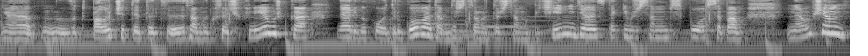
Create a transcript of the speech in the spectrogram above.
э, вот получит этот э, самый кусочек хлебушка, да, или какого другого, там даже самое, то же самое печенье делается таким же самым способом. В общем,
